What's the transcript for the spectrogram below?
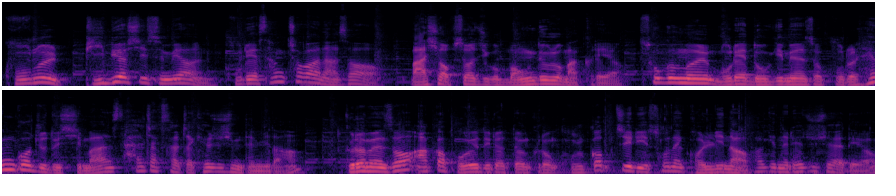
굴을 비벼 씻으면 굴에 상처가 나서 맛이 없어지고 멍들고 막 그래요. 소금을 물에 녹이면서 굴을 헹궈주듯이만 살짝살짝 해주시면 됩니다. 그러면서 아까 보여드렸던 그런 굴 껍질이 손에 걸리나 확인을 해주셔야 돼요.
